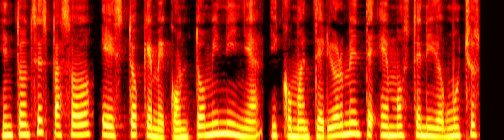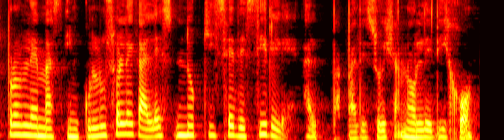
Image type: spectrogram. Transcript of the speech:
Entonces pasó esto que me contó mi niña y como anteriormente hemos tenido muchos problemas, incluso legales, no quise decirle al papá de su hija, no le dijo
